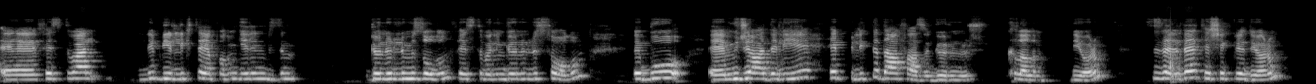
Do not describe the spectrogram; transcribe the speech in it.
e, festivali birlikte yapalım. Gelin bizim gönüllümüz olun, festivalin gönüllüsü olun ve bu e, mücadeleyi hep birlikte daha fazla görünür kılalım diyorum. Sizlere de teşekkür ediyorum.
